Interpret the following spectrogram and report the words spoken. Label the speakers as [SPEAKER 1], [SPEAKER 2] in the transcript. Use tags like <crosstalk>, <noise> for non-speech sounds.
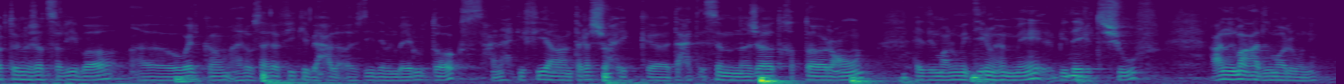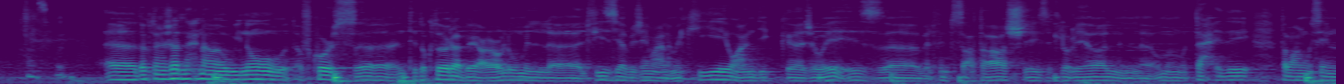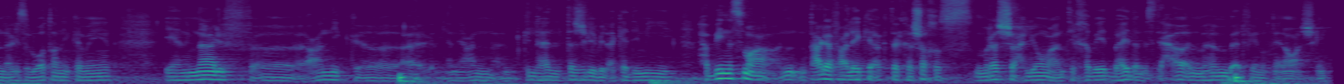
[SPEAKER 1] دكتور نجاة صليبة welcome أهلا وسهلا فيك بحلقة جديدة من بيروت Talks حنحكي فيها عن ترشحك uh, تحت اسم نجاة خطار عون. هذه المعلومة كثير مهمة بداية الشوف عن المعهد الماروني. آه، دكتور نجاة نحن we know of course أنت دكتورة بعلوم الفيزياء بالجامعة الأمريكية وعندك جوائز ب 2019 جائزة لوريال من الأمم المتحدة طبعا وسام الارز الوطني كمان. يعني بنعرف آه، عنك آه، يعني عن كل هالتجربة الأكاديمية. حابين نسمع نتعرف عليك أكثر كشخص مرشح اليوم على انتخابات بهيدا الاستحقاق المهم ب 2022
